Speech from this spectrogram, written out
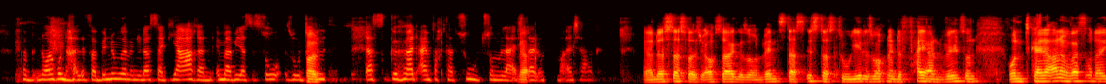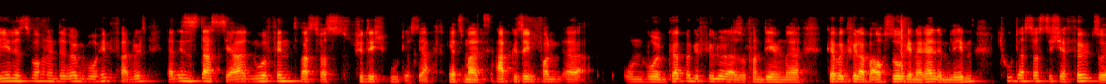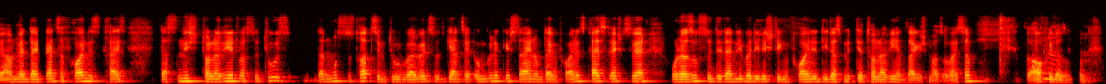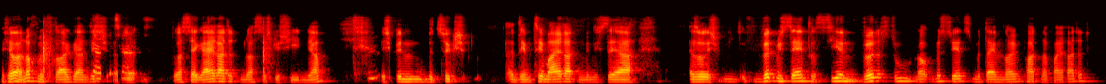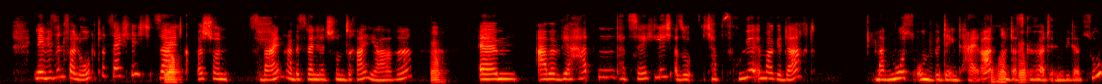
neuronale Verbindungen, wenn du das seit Jahren immer wieder, das ist so, so Voll. drin, das gehört einfach dazu zum Lifestyle und zum Alltag. Ja, das ist das, was ich auch sage. So. Und wenn es das ist, dass du jedes Wochenende feiern willst und, und keine Ahnung was oder jedes Wochenende irgendwo hinfahren willst, dann ist es das, ja. Nur find was, was für dich gut ist, ja. Jetzt mal abgesehen von äh, unwohlem Körpergefühl oder so von dem äh, Körpergefühl, aber auch so generell im Leben, tu das, was dich erfüllt, so, ja. Und wenn dein ganzer Freundeskreis das nicht toleriert, was du tust, dann musst du es trotzdem tun, weil willst du die ganze Zeit unglücklich sein, um deinem Freundeskreis gerecht zu werden, oder suchst du dir dann lieber die richtigen Freunde, die das mit dir tolerieren, sage ich mal so, weißt du? So auch Genau. wieder so ein Punkt. Ich habe aber noch eine Frage an Ja, dich. bitte. Äh, du hast ja geheiratet und du hast dich geschieden, ja? Mhm. Ich bin bezüglich äh, dem Thema heiraten bin ich sehr, also ich würde mich sehr interessieren, würdest du bist du jetzt mit deinem neuen Partner verheiratet? Nee, wir sind verlobt tatsächlich, seit aber schon zweieinhalb, es werden jetzt schon drei Jahre. Ja. Ähm, aber wir hatten tatsächlich, also ich habe früher immer gedacht, man muss unbedingt heiraten und das gehört irgendwie dazu.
